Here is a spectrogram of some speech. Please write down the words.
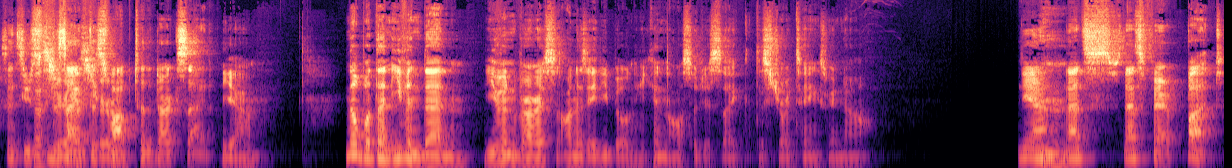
Since you That's decided that's to true. swap to the dark side. yeah. No, but then even then, even Varus on his AD build, he can also just like destroy tanks right now. Yeah, Mhm. that's that's fair. But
